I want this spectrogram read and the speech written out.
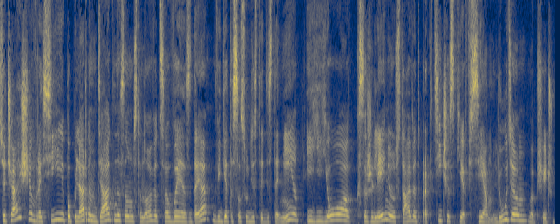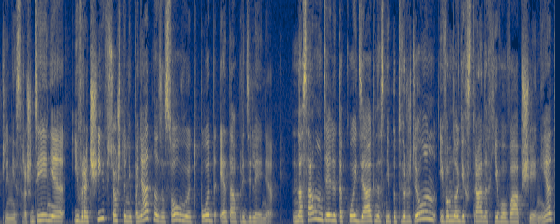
Все чаще в России популярным диагнозом становится ВСД, вегетососудистая дистония, и ее, к сожалению, ставят практически всем людям, вообще чуть ли не с рождения, и врачи все, что непонятно, засовывают под это определение. На самом деле такой диагноз не подтвержден, и во многих странах его вообще нет.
